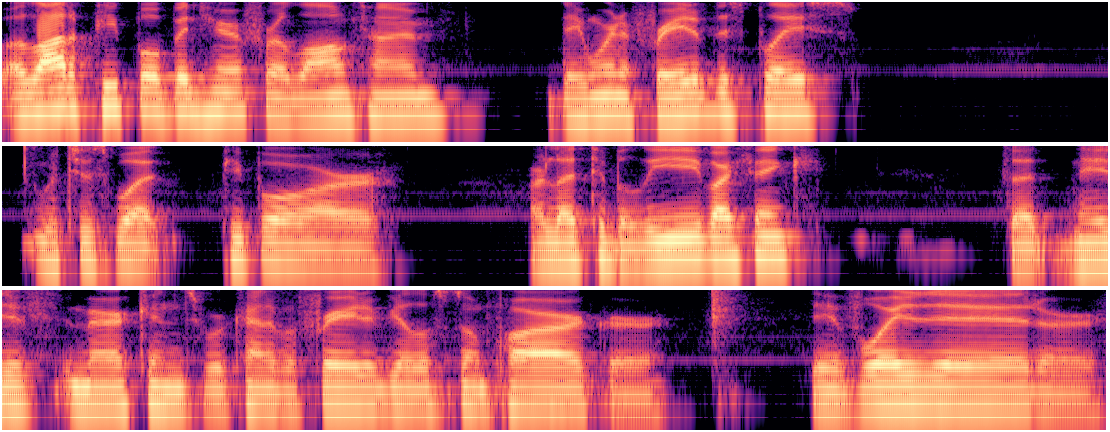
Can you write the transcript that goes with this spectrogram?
a lot of people have been here for a long time. They weren't afraid of this place, which is what people are, are led to believe, I think. That Native Americans were kind of afraid of Yellowstone Park or they avoided it or,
